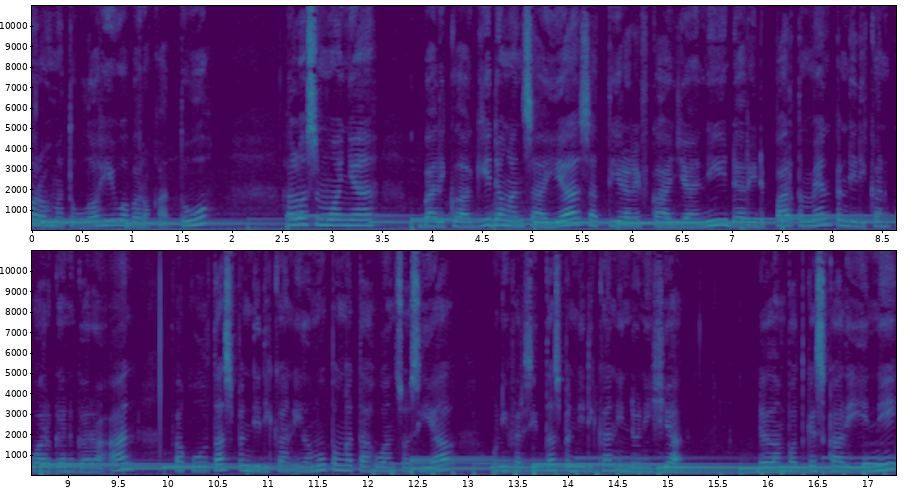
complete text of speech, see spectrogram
warahmatullahi wabarakatuh. Halo semuanya, balik lagi dengan saya Satira Rifka Hajani dari Departemen Pendidikan Kewarganegaraan, Fakultas Pendidikan Ilmu Pengetahuan Sosial, Universitas Pendidikan Indonesia. Dalam podcast kali ini,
